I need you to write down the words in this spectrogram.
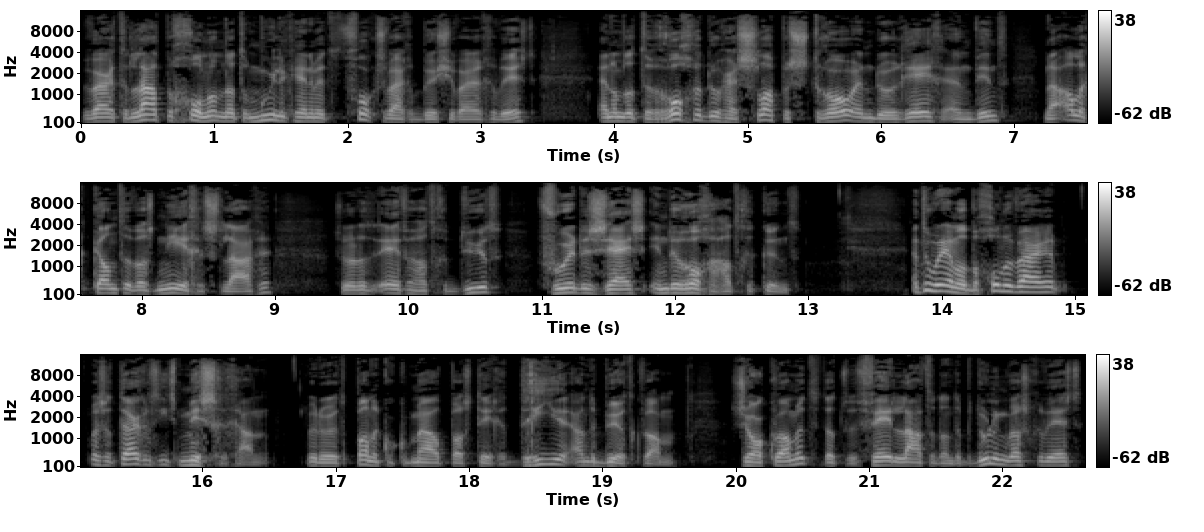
We waren te laat begonnen omdat er moeilijkheden met het Volkswagenbusje waren geweest en omdat de rogge door haar slappe stro en door regen en wind naar alle kanten was neergeslagen, zodat het even had geduurd voor de zeis in de rogge had gekund. En toen we eenmaal begonnen waren, was er telkens iets misgegaan, waardoor het pannenkoekenmaal pas tegen drieën aan de beurt kwam. Zo kwam het dat we veel later dan de bedoeling was geweest,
